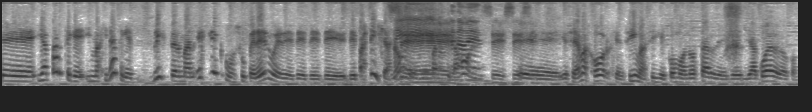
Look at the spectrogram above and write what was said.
Eh, y aparte que, imagínate que Blisterman es, es como un superhéroe de, de, de, de, de pastillas, ¿no? Sí. Sí, sí, sí. Eh, y se llama Jorge encima, así que cómo no estar de, de- de acuerdo con,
